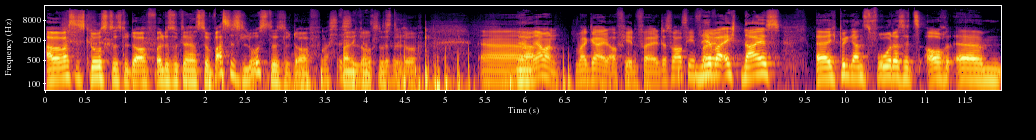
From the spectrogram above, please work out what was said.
Aber was ist los Düsseldorf? Weil du so gesagt hast, so was ist los Düsseldorf? was ist los. Düsseldorf? Ähm, ja. Mann, war geil auf jeden Fall. Das war auf jeden Fall. Nee, war echt nice. Äh, ich bin ganz froh, dass jetzt auch, ähm,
